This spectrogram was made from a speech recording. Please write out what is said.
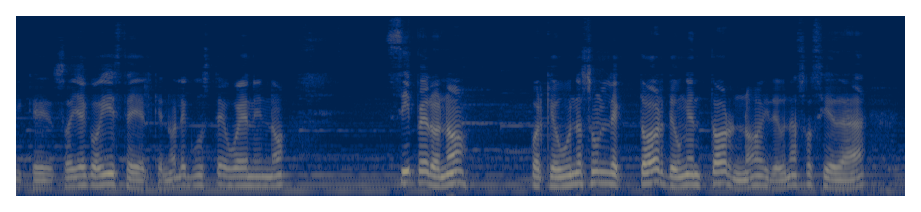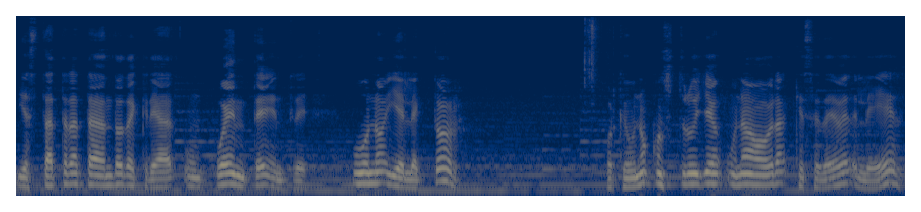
y que soy egoísta y el que no le guste, bueno y no, sí, pero no, porque uno es un lector de un entorno y de una sociedad y está tratando de crear un puente entre uno y el lector, porque uno construye una obra que se debe leer,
